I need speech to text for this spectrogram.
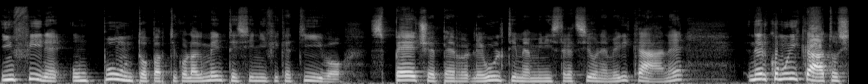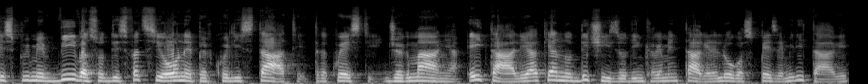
Infine, un punto particolarmente significativo, specie per le ultime amministrazioni americane, nel comunicato si esprime viva soddisfazione per quegli stati, tra questi Germania e Italia, che hanno deciso di incrementare le loro spese militari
